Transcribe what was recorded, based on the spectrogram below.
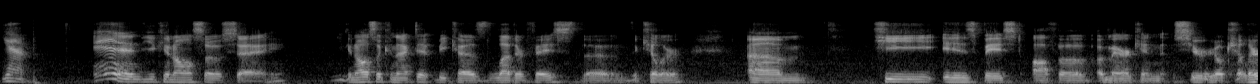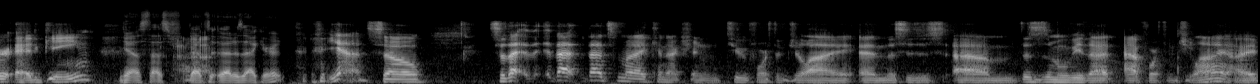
Yeah. And you can also say you can also connect it because Leatherface, the the killer, um, he is based off of American serial killer Ed Gein. Yes, that's that's Uh, that is accurate. yeah so so that that that's my connection to fourth of july and this is um this is a movie that at fourth of july i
